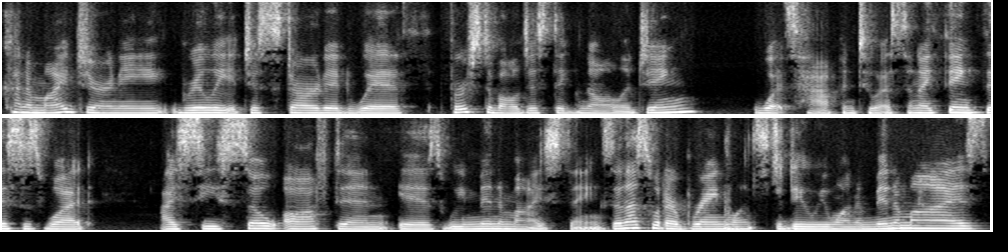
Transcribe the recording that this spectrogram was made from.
kind of my journey, really, it just started with, first of all, just acknowledging what's happened to us. And I think this is what I see so often is we minimize things. And that's what our brain wants to do. We want to minimize.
